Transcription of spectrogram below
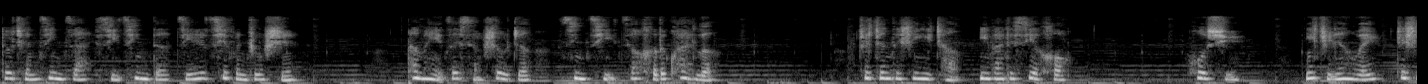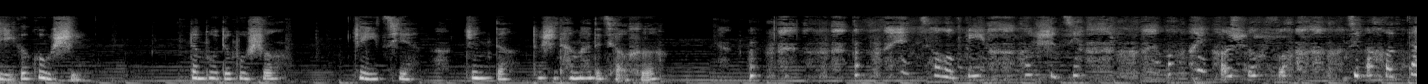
都沉浸在喜庆的节日气氛中时，他们也在享受着性气交合的快乐。这真的是一场意外的邂逅。或许，你只认为这是一个故事，但不得不说，这一切真的都是他妈的巧合。叫我逼，好使劲，好舒服，嘴巴好大，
